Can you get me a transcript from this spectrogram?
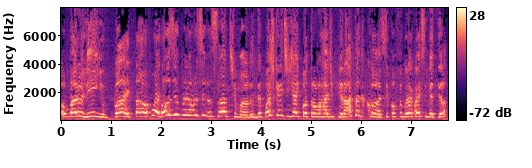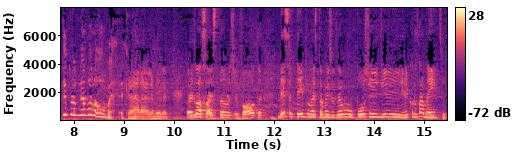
O barulhinho, pá e tal. Pô, é igualzinho o programa do Silvio Santos, mano. Depois que a gente já encontrou uma rádio pirata, se configurar com a SBT, não tem problema não, velho. Caralho, é verdade. Mas olha só, estamos de volta. Nesse tempo nós também fizemos um post de recrutamento.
